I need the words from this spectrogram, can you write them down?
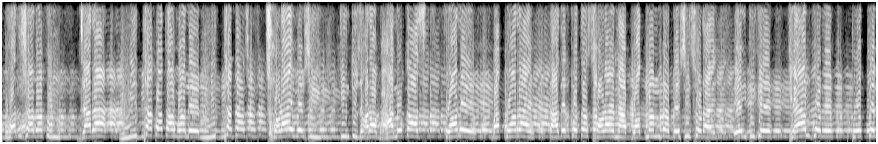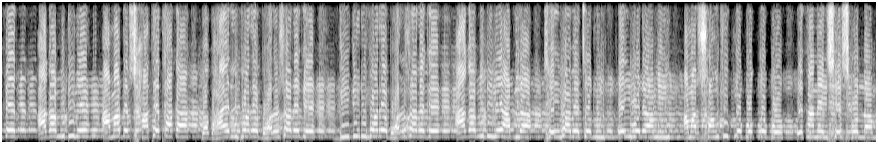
ভরসা রাখুন। যারা মিথ্যা কথা বলে, মিথ্যাটা ছড়ায় বেশি, কিন্তু যারা ভালো কাজ করে বা করায়, তাদের কথা ছড়ায় না, বদনামটা বেশি ছড়ায়। এই দিকে খেয়াল করে প্রত্যেকের আগামী দিনে আমাদের সাথে থাকা বা ভাইয়ের উপরে ভরসা রেখে, দিদির উপরে ভরসা রেখে আগামী দিনে আমরা সেইভাবে চলুন। এই বলে আমি আমার সংক্ষিপ্ত বক্তব্য এখানেই শেষ করলাম।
